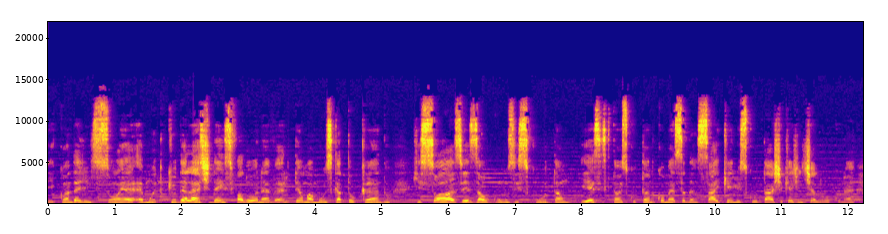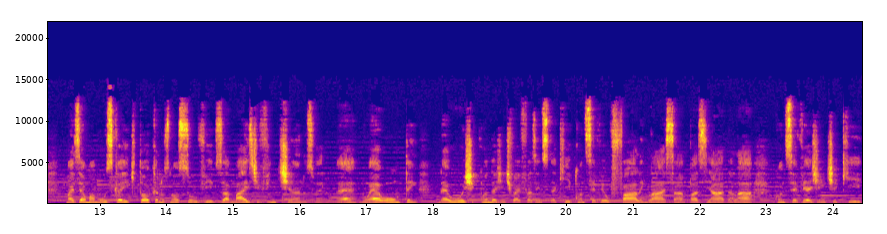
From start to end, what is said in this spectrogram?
E quando a gente sonha, é muito que o The Last Dance falou, né, velho? Tem uma música tocando que só às vezes alguns escutam e esses que estão escutando começam a dançar e quem não escuta acha que a gente é louco, né? Mas é uma música aí que toca nos nossos ouvidos há mais de 20 anos, velho, né? Não é ontem, né? Hoje, quando a gente vai fazendo isso daqui, quando você vê o Fallen lá, essa rapaziada lá, quando você vê a gente aqui,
